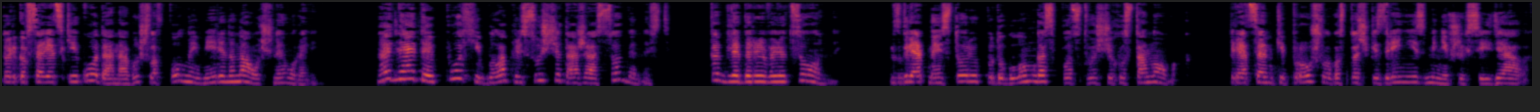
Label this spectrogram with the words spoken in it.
Только в советские годы она вышла в полной мере на научный уровень. Но и для этой эпохи была присуща та же особенность, как для дореволюционной. Взгляд на историю под углом господствующих установок, переоценки прошлого с точки зрения изменившихся идеалов.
